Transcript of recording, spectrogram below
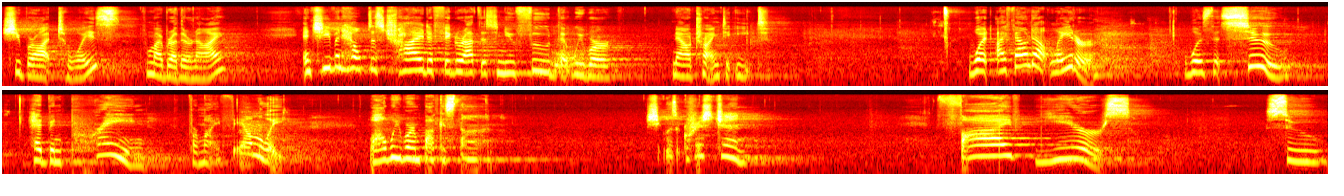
She brought toys for my brother and I. And she even helped us try to figure out this new food that we were now trying to eat. What I found out later was that Sue had been praying for my family while we were in Pakistan. She was a Christian. Five years, Sue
